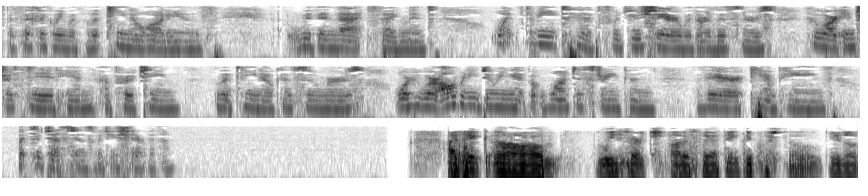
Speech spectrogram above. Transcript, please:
specifically with Latino audience within that segment. What three tips would you share with our listeners who are interested in approaching Latino consumers or who are already doing it but want to strengthen their campaigns? What suggestions would you share with them? I think um, research. Honestly, I think people are still, you know,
